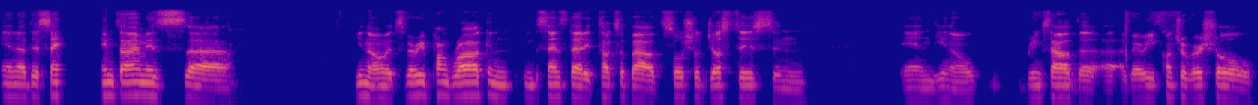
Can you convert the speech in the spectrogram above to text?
and at the same time, is uh, you know it's very punk rock in, in the sense that it talks about social justice and and you know brings out the, a, a very controversial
